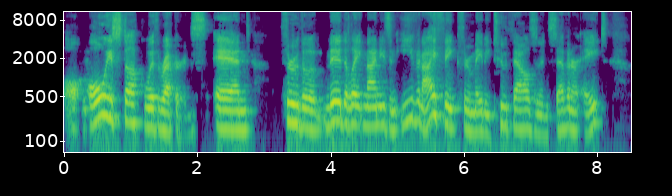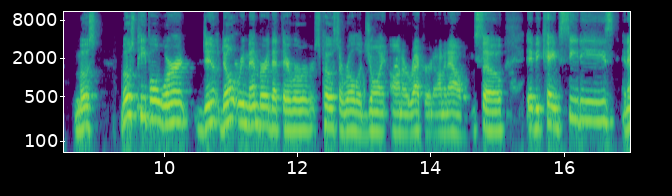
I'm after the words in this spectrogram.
always stuck with records. And through the mid to late 90s and even i think through maybe 2007 or 8 most most people weren't don't remember that they were supposed to roll a joint on a record on an album. So it became cds and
